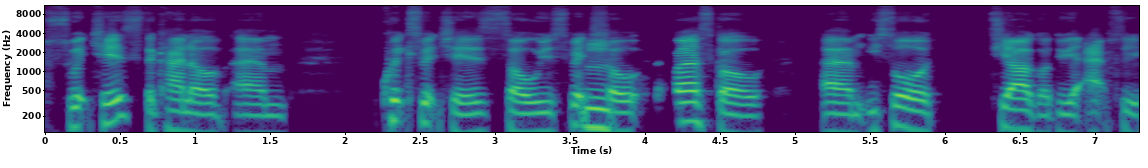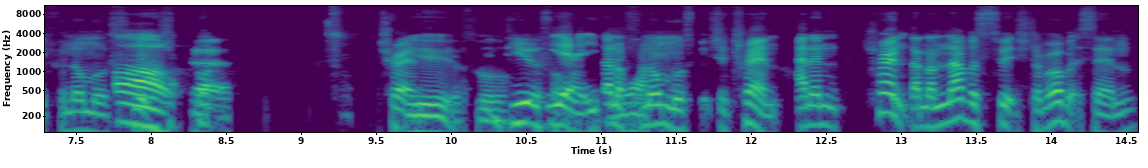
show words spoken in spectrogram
switches to kind of um quick switches so we switch Mm. so the first goal um you saw Thiago do an absolutely phenomenal switch Oh, to Trent Beautiful. Beautiful. yeah, he done a Wow. phenomenal switch to Trent, and then Trent done another switch to Robertson.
